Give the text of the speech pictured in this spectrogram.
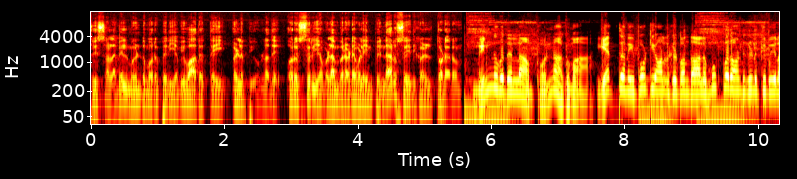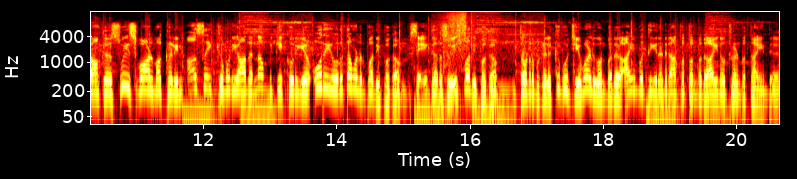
சுவிஸ் அளவில் மீண்டும் ஒரு பெரிய விவாதத்தை எழுப்பியுள்ளது. ஒரு சிறிய விளம்பர இடைவெளியின் பின்னர் செய்திகள் தொடரும். மின்னுவதெல்லாம் பொன்னாகுமா? எத்தனை போட்டியாளர்கள் வந்தாலும் முப்பது ஆண்டுகளுக்கு மேலாக சுவிஸ் வாழ் மக்களின் அசைக்க முடியாத நம்பிக்கைக்குரிய ஒரே ஒரு தமிழர் பதிப்பகம் சேகர் சுவிஸ் பதிப்பகம். தொடர்புகளுக்கு பூஜ்ஜியம் ஏழு ஒன்பது ஐம்பத்தி இரண்டு நாற்பத்தி ஒன்பது ஐநூற்று எண்பத்தி ஐந்து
